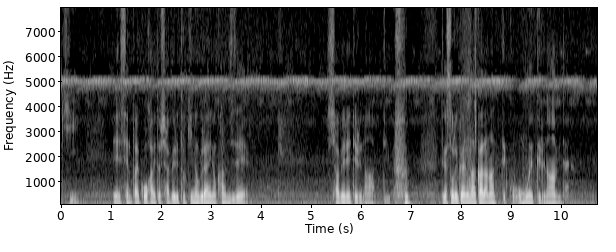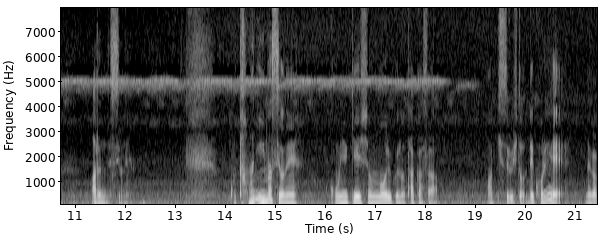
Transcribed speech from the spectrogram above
期、えー、先輩後輩と喋る時のぐらいの感じで喋れてるなっていう。てかそれくらいの仲だなってこう思えてるなみたいな。あるんですよね。こうたまに言いますよね。コミュニケーション能力の高さ発揮する人。でこれなんか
